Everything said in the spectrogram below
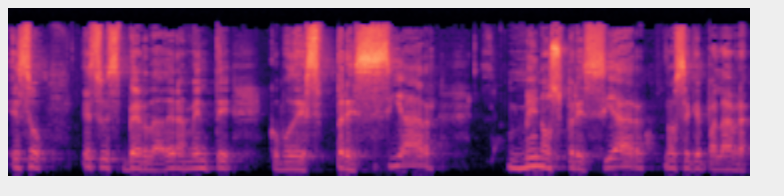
Eso, eso es verdaderamente como despreciar, menospreciar, no sé qué palabra,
